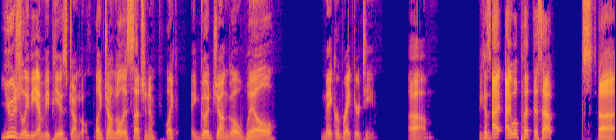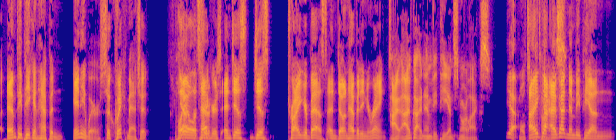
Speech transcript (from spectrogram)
usually the MVP is jungle. Like, jungle is such an imp- like a good jungle will make or break your team. Um, because I, I will put this out. Uh, MVP can happen anywhere, so quick match it, play Yeah, all that's true. attackers, and just just try your best, and don't have it in your ranked. I, I've gotten MVP on Snorlax yeah, multiple I got times. I've gotten MVP on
